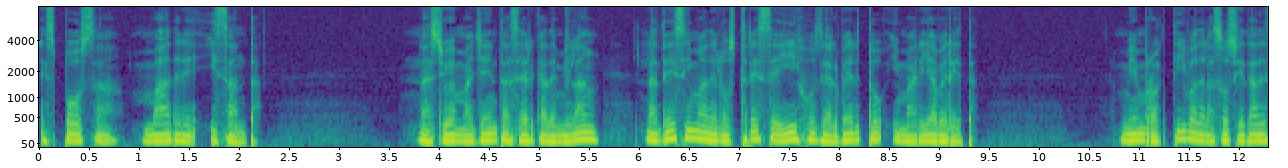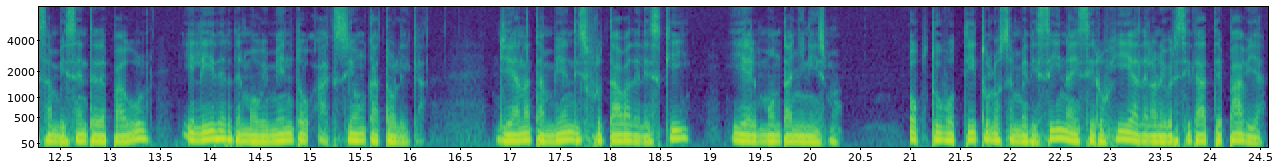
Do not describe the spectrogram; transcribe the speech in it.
esposa, madre y santa. Nació en Magenta, cerca de Milán, la décima de los trece hijos de Alberto y María Beretta. Miembro activa de la Sociedad de San Vicente de Paul y líder del movimiento Acción Católica. Gianna también disfrutaba del esquí y el montañinismo. Obtuvo títulos en medicina y cirugía de la Universidad de Pavia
